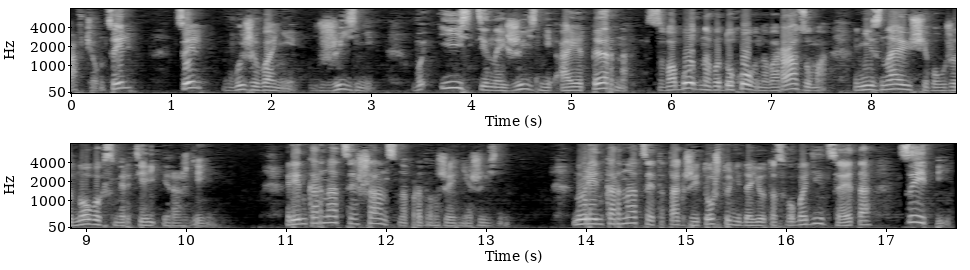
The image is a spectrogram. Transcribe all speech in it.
А в чем цель? Цель в выживании, в жизни, в истинной жизни Аэтерна, свободного духовного разума, не знающего уже новых смертей и рождений. Реинкарнация – шанс на продолжение жизни. Но реинкарнация – это также и то, что не дает освободиться. Это цепи,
